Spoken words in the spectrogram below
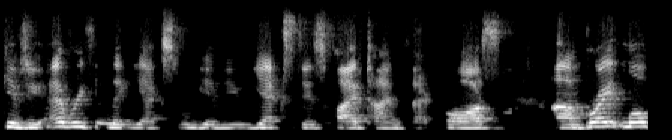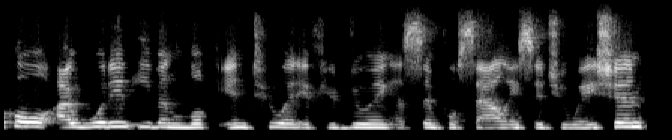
gives you everything that Yext will give you. Yext is five times that cost. Um, Bright Local, I wouldn't even look into it if you're doing a simple Sally situation.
